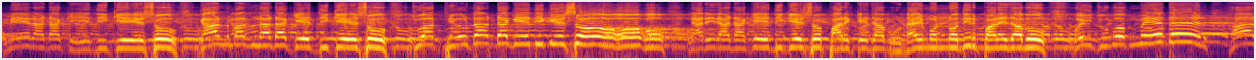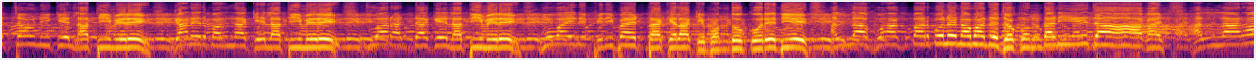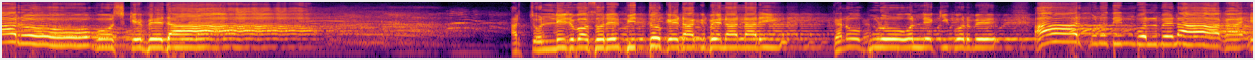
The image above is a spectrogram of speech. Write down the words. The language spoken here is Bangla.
মেয়েরা ডাকে, এদিকে এসো, গান বাজনা ডাকে, এদিকে এসো জুয়ার থিয়েটার ডাকে, এদিকে এসো, নারীরা ডাকে, এদিকে এসো, পার্কে যাব। ডায়মন্ড নদীর পাড়ে যাব। ওই যুবক মেয়েদের হাত চাউনিকে লাথি মেরে, গানের বাজনাকে লাথি মেরে, জুয়ার আড্ডাকে লাথি মেরে, মোবাইলে ফ্রি ফায়ারটা খেলাকে বন্ধ করে দিয়ে আল্লাহ আকবার বলে নামাজে যখন দাঁড়িয়ে যায়, আল্লাহর আরও গোসকে ভেজা। আর চল্লিশ বছরের বৃদ্ধকে ডাকবে না নারী। কেন বুড়ো বললে কি করবে? আর কোনোদিন বলবে না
